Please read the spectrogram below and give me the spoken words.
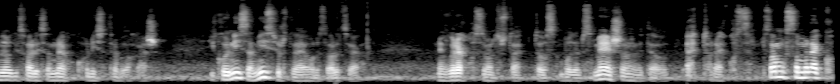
mnogi stvari sam rekao koje nisam trebao da kažem. I koje nisam mislio što ne evo stvari svega. Nego rekao sam to što eto, teo sam budem smešan, ili teo, eto, rekao sam. Samo sam rekao.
